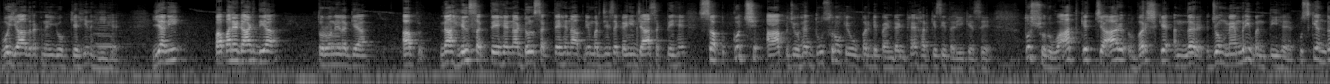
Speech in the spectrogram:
वो याद रखने योग्य ही नहीं है। यानी, पापा ने डांट दिया तो रोने लग गया। आप ना हिल सकते हैं, ना डुल सकते हैं, ना अपनी मर्ज़ी से कहीं जा सकते हैं। सब कुछ आप जो है दूसरों के ऊपर डिपेंडेंट है हर किसी तरीके से। तो शुरुआत के चार वर्ष के अंदर जो मेमोरी बनती है, उसके अंदर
